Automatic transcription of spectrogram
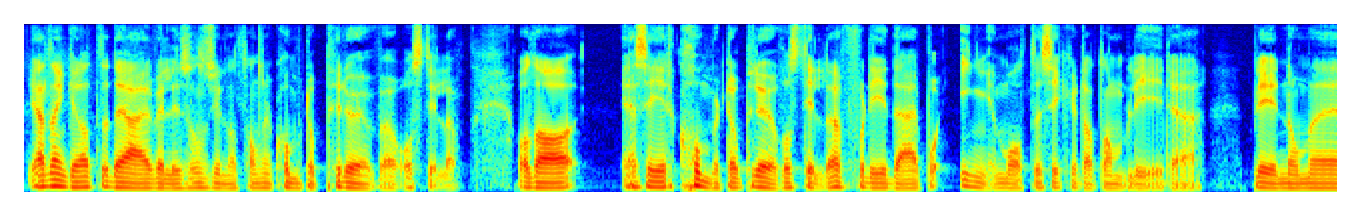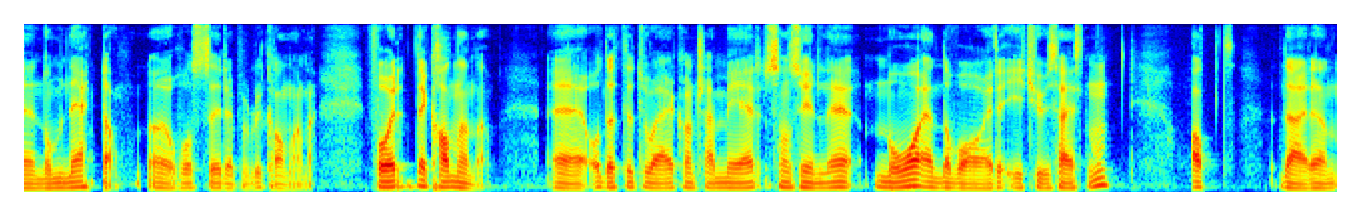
Jeg tenker at det er veldig sannsynlig at han kommer til å prøve å stille. Og da Jeg sier kommer til å prøve å stille, fordi det er på ingen måte sikkert at han blir, eh, blir nominert da, eh, hos republikanerne. For det kan hende. Eh, og dette tror jeg kanskje er mer sannsynlig nå enn det var i 2016. At det er en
